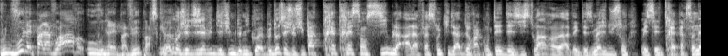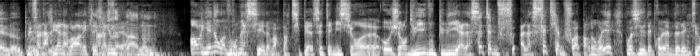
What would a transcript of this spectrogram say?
Vous ne voulez pas la voir ou vous ne l'avez pas vue parce que Non, moi j'ai déjà vu des films de Nicolas Bedos et je suis pas très très sensible à la façon qu'il a de raconter des histoires euh, avec des images et du son. Mais c'est très personnel. euh, mais ça n'a rien à voir avec les Ah, affaires. rien à voir, non, non. Henri Guénon, on va vous remercier d'avoir participé à cette émission euh, aujourd'hui. Vous publiez à la septième à la septième fois, pardon. Vous voyez, moi aussi j'ai des problèmes de lecture.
